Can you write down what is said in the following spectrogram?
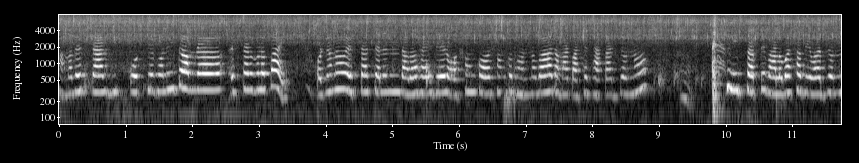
আমাদের স্টার গিফট করছে বলেই তো আমরা স্টারগুলো পাই। ওর জন্য স্টার চ্যানেল দাদা ভাইদের অসংখ্য অসংখ্য ধন্যবাদ আমার পাশে থাকার জন্য। নিঃস্বার্থে ভালোবাসা দেওয়ার জন্য।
